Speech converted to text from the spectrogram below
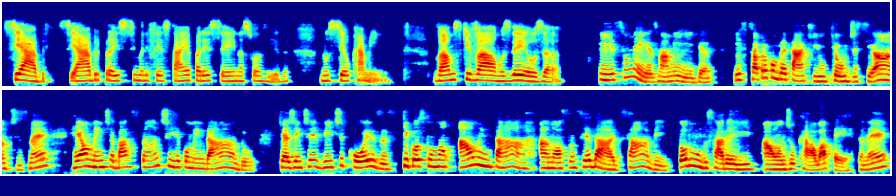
Se abre, se abre para isso se manifestar e aparecer aí na sua vida, no seu caminho. Vamos que vamos, Deusa. Isso mesmo, amiga. E só para completar aqui o que eu disse antes, né? Realmente é bastante recomendado que a gente evite coisas que costumam aumentar a nossa ansiedade, sabe? Todo mundo sabe aí aonde o calo aperta, né?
